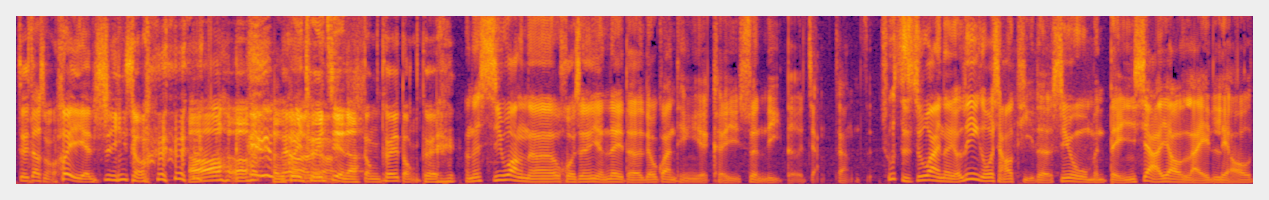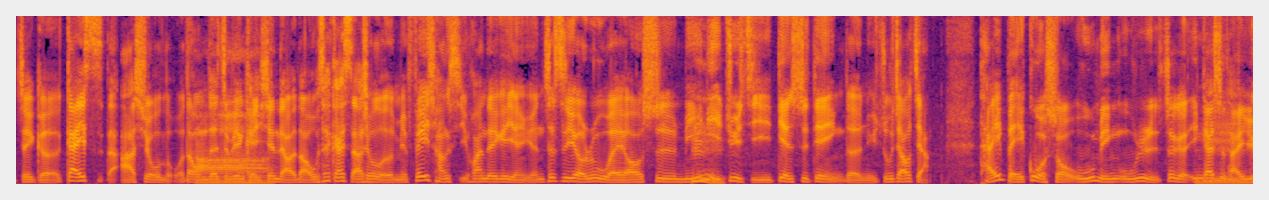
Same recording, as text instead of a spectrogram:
这叫什么？慧眼识英雄。啊，啊很会推荐啊，懂推懂推。那希望呢，《火神的眼泪》的刘冠廷也可以顺利得奖，这样子。除此之外呢，有另一个我想要提的，是因为我们等一下要来聊这个该死的阿修罗，但我们在这边可以先聊到我在《该死的阿修罗》里面非常喜欢的一个演员，这次也有入围哦，是迷你剧集、电视电影的女主角奖。台北过手无名无日，这个应该是台语。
